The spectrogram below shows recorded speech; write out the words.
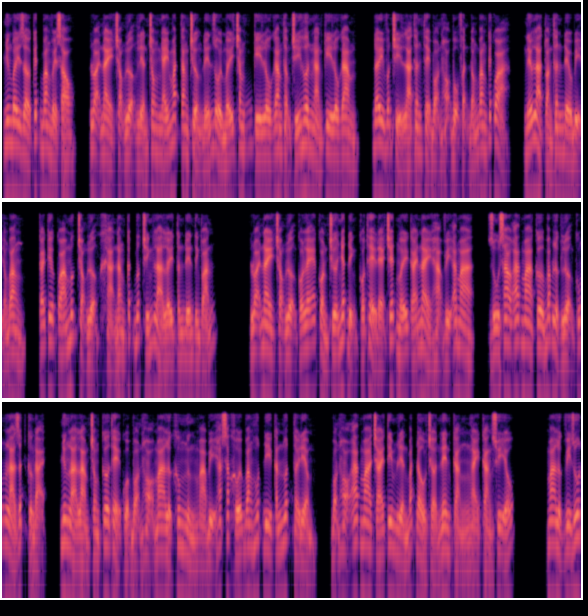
nhưng bây giờ kết băng về sau, loại này trọng lượng liền trong nháy mắt tăng trưởng đến rồi mấy trăm kg, thậm chí hơn ngàn kg. Đây vẫn chỉ là thân thể bọn họ bộ phận đóng băng kết quả, nếu là toàn thân đều bị đóng băng, cái kia quá mức trọng lượng khả năng cất bước chính là lấy tấn đến tính toán. Loại này trọng lượng có lẽ còn chưa nhất định có thể đẻ chết mấy cái này hạ vị ác ma dù sao ác ma cơ bắp lực lượng cũng là rất cường đại, nhưng là làm trong cơ thể của bọn họ ma lực không ngừng mà bị hát sắc khối băng hút đi cắn nuốt thời điểm, bọn họ ác ma trái tim liền bắt đầu trở nên càng ngày càng suy yếu. Ma lực virus,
